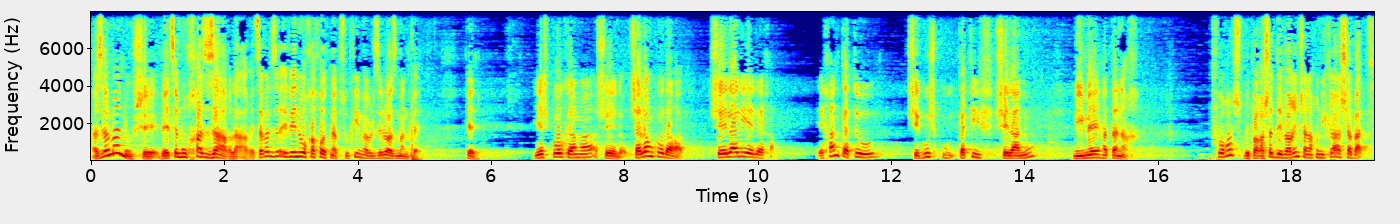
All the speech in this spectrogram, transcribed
אז למדנו שבעצם הוא חזר לארץ, אבל זה, הבאנו הוכחות מהפסוקים, אבל זה לא הזמן כעת. כן, יש פה כמה שאלות. שלום כבוד הרב, שאלה לי אליך, היכן כתוב שגוש קטיף שלנו מימי התנ"ך? מפורש בפרשת דברים שאנחנו נקרא השבת.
